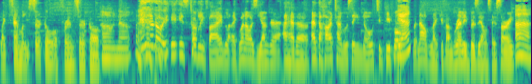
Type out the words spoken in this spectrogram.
like family circle or friend circle. Oh no. no, no, it, it's totally fine. Like when I was younger, I had a had the hard time of saying no to people. Yeah? But now, like if I'm really busy, I will say sorry. Uh-huh.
